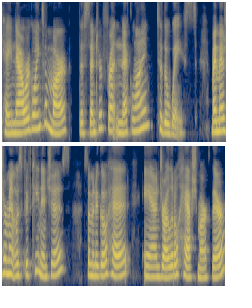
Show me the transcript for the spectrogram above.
Okay, now we're going to mark the center front neckline to the waist. My measurement was 15 inches, so I'm going to go ahead and draw a little hash mark there.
